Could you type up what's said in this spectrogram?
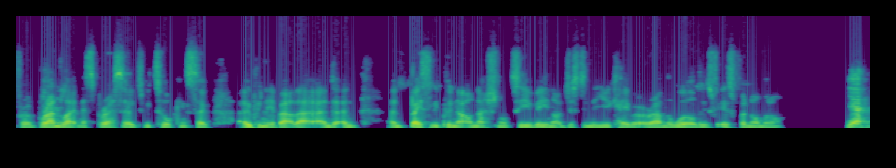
For a brand like Nespresso to be talking so openly about that and and and basically putting that on national TV, not just in the UK but around the world, is is phenomenal. Yeah,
